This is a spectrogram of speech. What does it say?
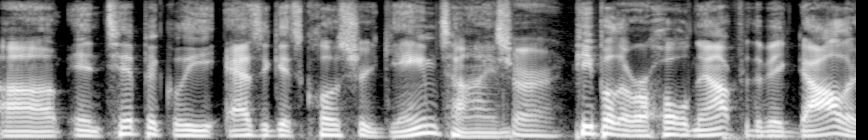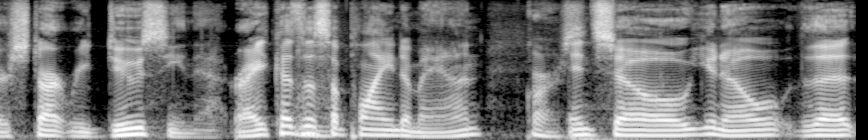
Uh, and typically, as it gets closer to game time, Sure. people that were holding out for the big dollars start reducing that, right? Because of supply and demand. Of Mm-hmm. course. And so, you know, the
